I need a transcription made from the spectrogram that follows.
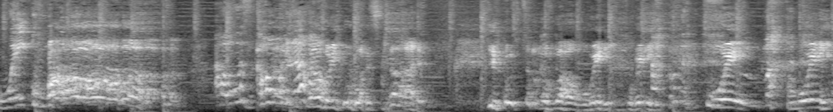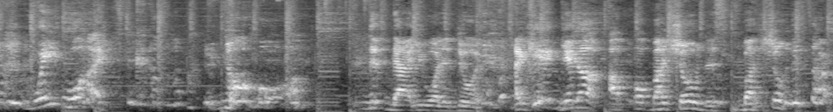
Wait. Oh! I was going up. No, you was not. You was talking about wait, wait, wait, wait, wait, what? No. Now you want to do it. I can't get up. I'm up my shoulders. My shoulders are.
